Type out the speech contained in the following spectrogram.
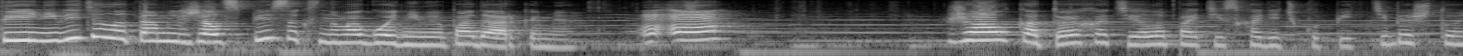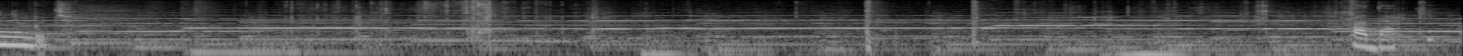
Ты не видела, там лежал список с новогодними подарками? Э-э. Жалко, а то я хотела пойти сходить купить тебе что-нибудь. Подарки.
